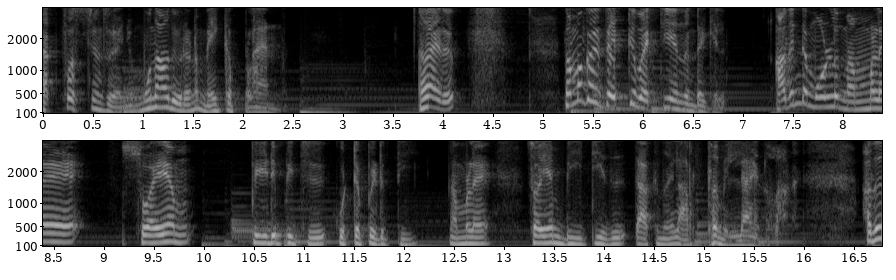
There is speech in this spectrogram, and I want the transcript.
ടഫ് ക്വസ്റ്റ്യൻസ് കഴിഞ്ഞു. മൂന്നാമത് വരെയാണ് മേക്ക് എ പ്ലാൻ അതായത് നമുക്കൊരു തെറ്റ് പറ്റിയെന്നുണ്ടെങ്കിൽ അതിന്റെ മുകളിൽ നമ്മളെ സ്വയം പീഡിപ്പിച്ച് കുറ്റപ്പെടുത്തി നമ്മളെ സ്വയം ബീറ്റ് ചെയ്ത് ഇതാക്കുന്നതിൽ അർത്ഥമില്ല എന്നുള്ളതാണ്. അത്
